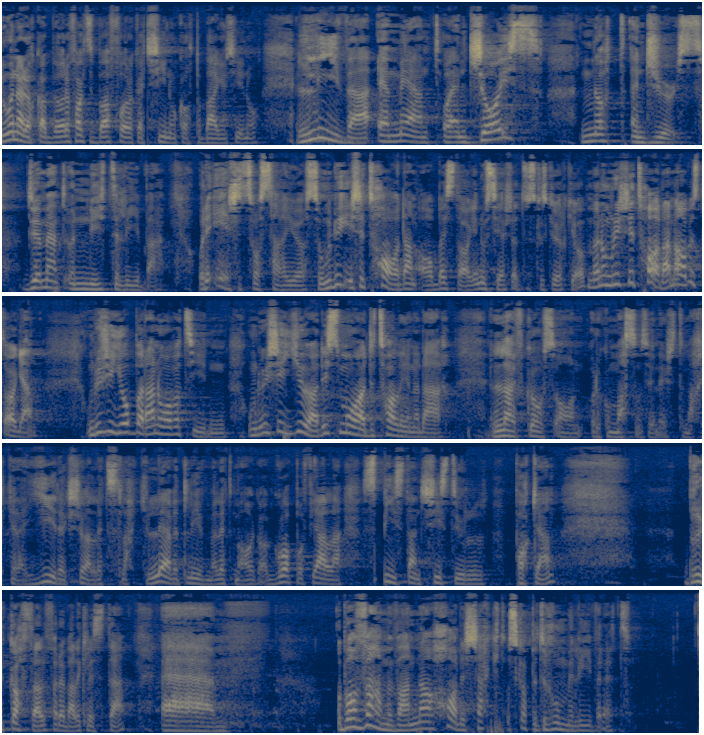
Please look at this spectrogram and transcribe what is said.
noen av dere burde faktisk bare få dere et kinokort på Bergen kino. Livet er ment å enjoys, not endures. Du er ment å nyte livet. Og det er ikke så seriøst. Om du ikke tar den arbeidsdagen Nå sier jeg ikke at du skal skurke jobb, men om du ikke tar den arbeidsdagen, om du ikke jobber den overtiden, om du ikke gjør de små detaljene der Life goes on, og du kommer mest sannsynlig ikke til å merke det. Gi deg sjøl litt slekk. Lev et liv med litt mager. Gå på fjellet. Spis den skistulepakken. Bruk gaffel, for det er veldig klissete. Eh, og bare vær med venner, ha det kjekt og skap et rom i livet ditt.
